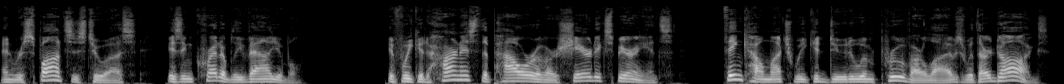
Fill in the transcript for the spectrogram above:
and responses to us is incredibly valuable. If we could harness the power of our shared experience, think how much we could do to improve our lives with our dogs.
